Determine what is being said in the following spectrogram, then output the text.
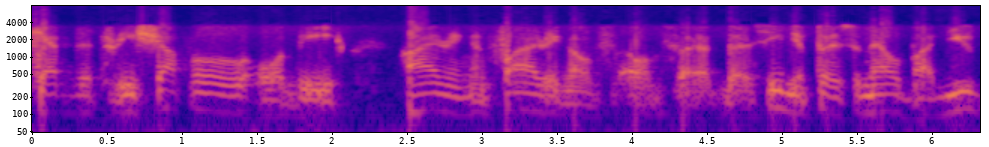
cabinet reshuffle or the hiring and firing of of uh, the senior personnel by new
